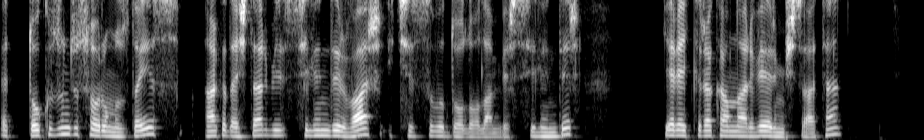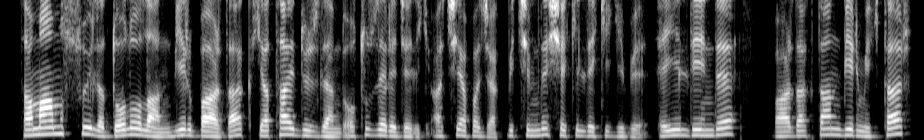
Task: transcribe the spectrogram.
Evet 9. sorumuzdayız. Arkadaşlar bir silindir var. İçi sıvı dolu olan bir silindir. Gerekli rakamlar vermiş zaten. Tamamı suyla dolu olan bir bardak yatay düzlemde 30 derecelik açı yapacak biçimde şekildeki gibi eğildiğinde bardaktan bir miktar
